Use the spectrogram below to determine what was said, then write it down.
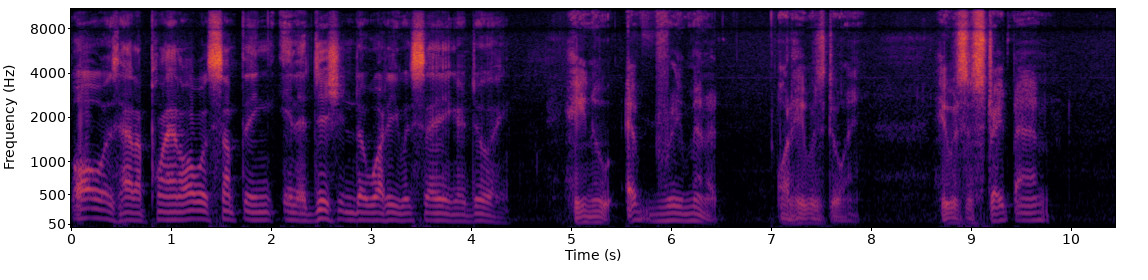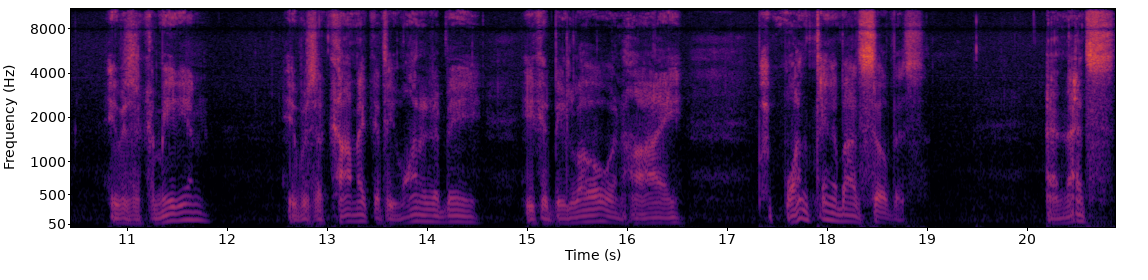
always had a plan, always something in addition to what he was saying or doing. He knew every minute what he was doing. He was a straight man. He was a comedian. He was a comic if he wanted to be. He could be low and high. But one thing about Silvers, and that's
